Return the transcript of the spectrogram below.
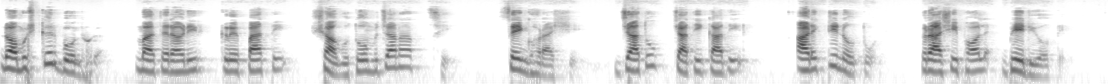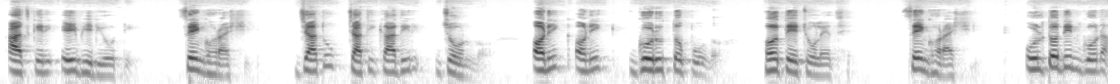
নমস্কার বন্ধুরা, মাতা রানীর কৃপাতে স্বাগতম জানাচ্ছি সিংহ রাশি জাতক জাতিকাদের আরেকটি নতুন রাশিফল ভিডিওতে। আজকের এই ভিডিওটি সিংহ রাশি জাতক জাতিকাদের জন্য অনেক অনেক গুরুত্বপূর্ণ হতে চলেছে। সিংহ রাশি উল্টো দিন গোনা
